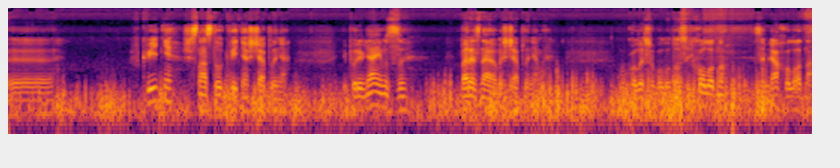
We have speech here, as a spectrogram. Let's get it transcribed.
Е, в квітні, 16 квітня щеплення. І порівняємо з березневими щепленнями. Коли ще було досить холодно, земля холодна.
